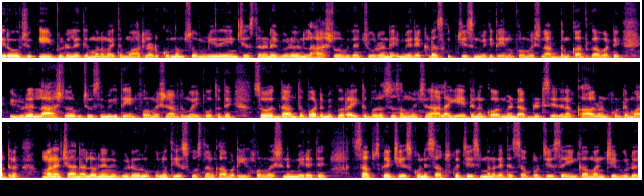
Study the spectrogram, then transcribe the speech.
ఈరోజు ఈ వీడియోలో అయితే మనం అయితే మాట్లాడుకుందాం. సో మీరు ఏం చేస్తారంటే వీడియోని లాస్ట్ వరకు అయితే చూడండి. మీరు ఎక్కడ స్కిప్ చేసి మీకు అయితే ఇన్ఫర్మేషన్ అర్థం కాదు కాబట్టి ఈ వీడియో లాస్ట్ వరకు చూస్తే మీకు ఇన్ఫర్మేషన్ అర్థమైపోతుంది. సో దాంతోపాటు మీకు రైతు భరోసా సంబంధించిన అలాగే ఏదైనా గవర్నమెంట్ అప్డేట్స్ ఏదైనా కావాలనుకుంటే మాత్రం మన ఛానల్లో నేను వీడియో రూపంలో తీసుకొస్తాను కాబట్టి ఇన్ఫర్మేషన్ మీరైతే సబ్స్క్రైబ్ చేసుకోండి. సబ్స్క్రైబ్ చేసి మనకైతే సపోర్ట్ చేస్తే ఇంకా మంచి వీడియో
